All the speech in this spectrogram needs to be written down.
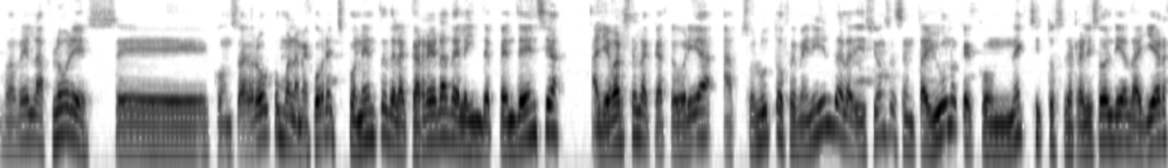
Favela Flores se consagró como la mejor exponente de la carrera de la independencia al llevarse la categoría absoluto femenil de la edición 61 que con éxito se realizó el día de ayer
